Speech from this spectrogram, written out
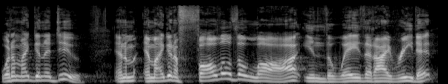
What am I going to do? And am, am I going to follow the law in the way that I read it?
